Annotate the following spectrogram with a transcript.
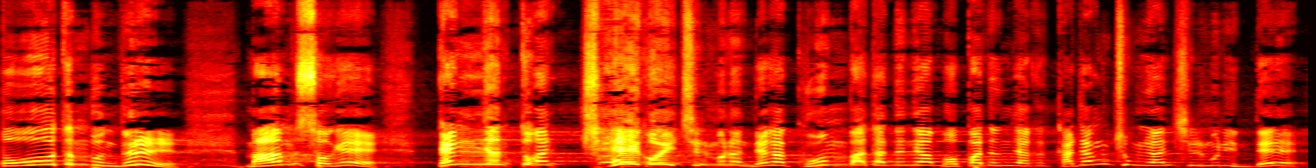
모든 분들 마음속에 100년 동안 최고의 질문은 내가 구원받았느냐 못 받았느냐가 가장 중요한 질문인데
